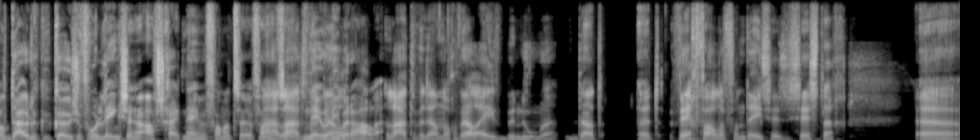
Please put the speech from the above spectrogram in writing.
wel een duidelijke keuze voor links en een afscheid nemen van het, eh, van Maar het eh, laten we wel- neoliberale. Laten we dan nog wel even benoemen dat het wegvallen van D66, eh,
